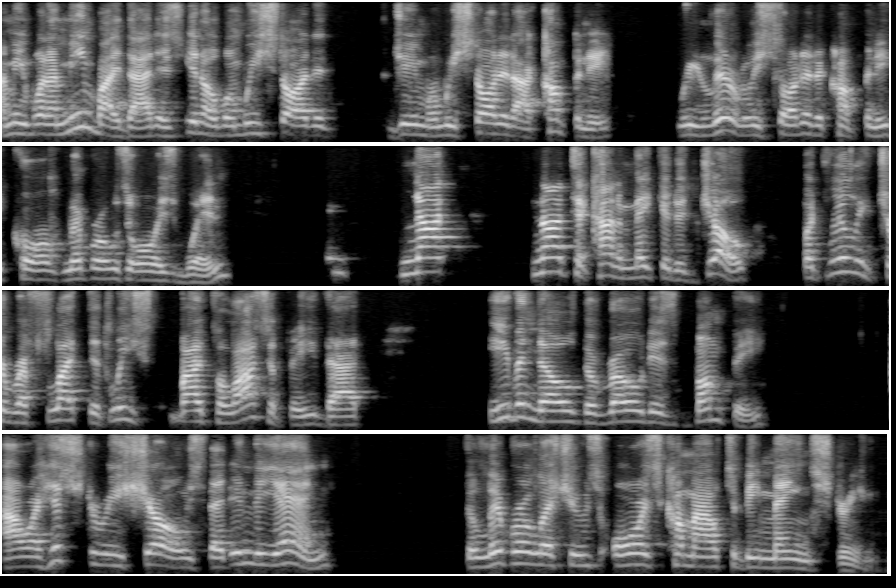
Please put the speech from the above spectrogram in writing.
I mean, what I mean by that is, you know, when we started, Jene, when we started our company, we literally started a company called Liberals Always Win. Not not to kind of make it a joke, but really to reflect at least my philosophy that even though the road is bumpy, our history shows that in the end, the liberal issues always come out to be mainstream.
